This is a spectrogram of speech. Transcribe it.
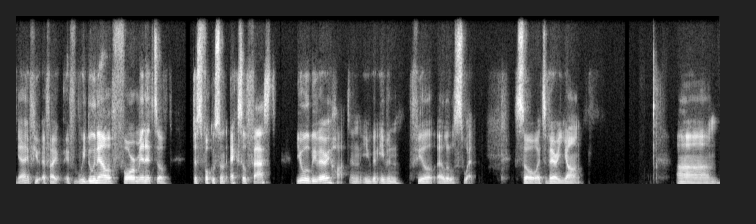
yeah if you if i if we do now four minutes of just focus on exhale fast you will be very hot and you can even feel a little sweat so it's very young um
